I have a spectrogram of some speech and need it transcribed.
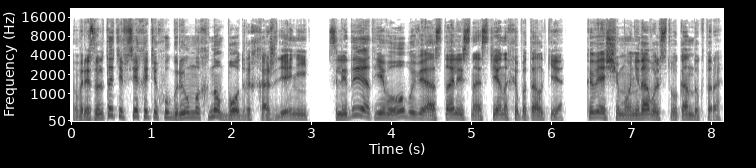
В результате всех этих угрюмых, но бодрых хождений следы от его обуви остались на стенах и потолке, к вящему недовольству кондуктора.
